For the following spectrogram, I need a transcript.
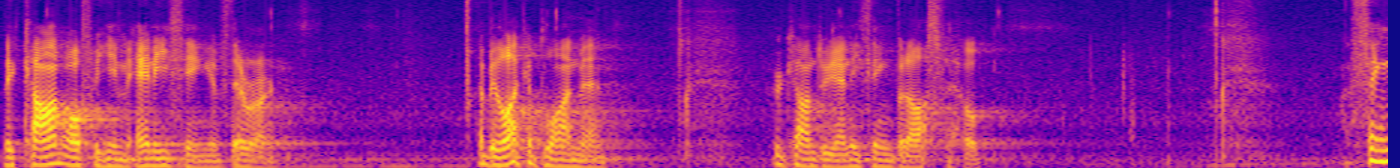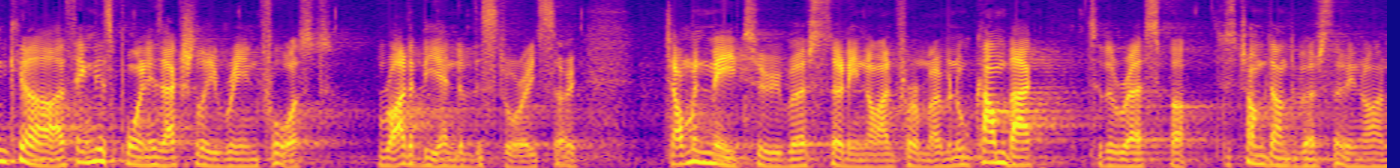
that can't offer him anything of their own. I'd be like a blind man who can't do anything but ask for help. I think, uh, I think this point is actually reinforced right at the end of the story. So jump with me to verse 39 for a moment. We'll come back to the rest, but just jump down to verse 39.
